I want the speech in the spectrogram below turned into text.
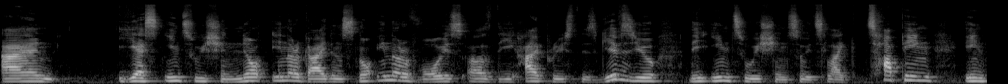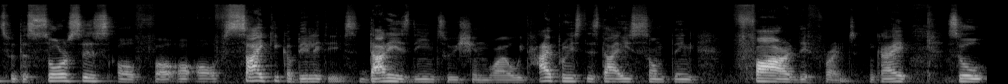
And yes, intuition, not inner guidance, not inner voice, as the high priestess gives you the intuition. So it's like tapping into the sources of, uh, of psychic abilities. That is the intuition. While with high priestess, that is something far different. Okay, so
